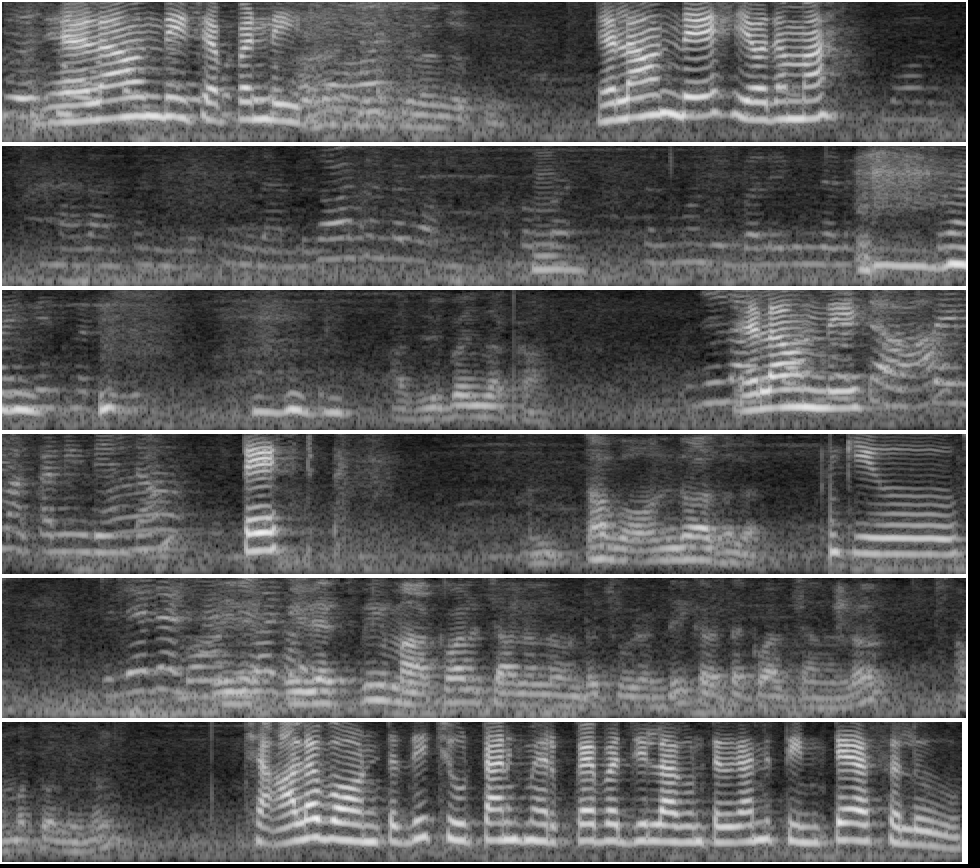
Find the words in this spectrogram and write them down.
చేసి ఎలా ఉంది చెప్పండి. ఎలా ఉంది యోదమ్మ అక్క. ఎలా ఉంది? టేస్ట్. ఎంత బాగుందో అసలు. థ్యాంక్ యూ ఈ- ఈ రెసిపీ మా అక్క వాళ్ళ ఛానల్లో ఉంటే చూడండి. కవిత వాళ్ళ ఛానల్లో అమ్మతో నేను. చాలా బాగుంటుంది. చూడటానికి మిరపకాయ బజ్జీ లాగా ఉంటుంది కానీ తింటే అసలు.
